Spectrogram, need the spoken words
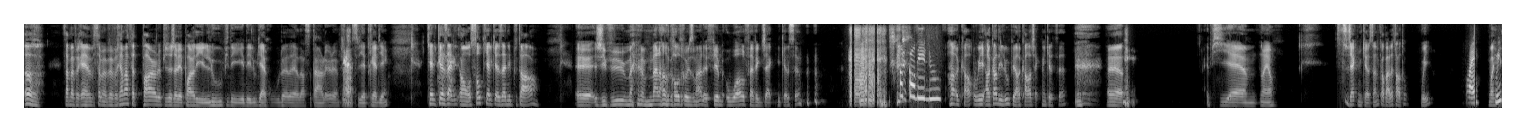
Ah, ça m'a vraiment, ça m'avait vraiment fait peur, là, puis là, j'avais peur des loups, puis des, des loups-garous, là, dans ce temps-là, là, puis je m'en souviens très bien. Quelques années, on saute quelques années plus tard, euh, j'ai vu ma- malencontreusement le film Wolf avec Jack Nicholson. Encore des loups. Encore, oui, encore des loups puis encore Jack Nicholson. Euh, puis, euh, voyons. C'est Jack Nicholson qu'on parlait tantôt? Oui? Ouais. Ouais, Oui.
